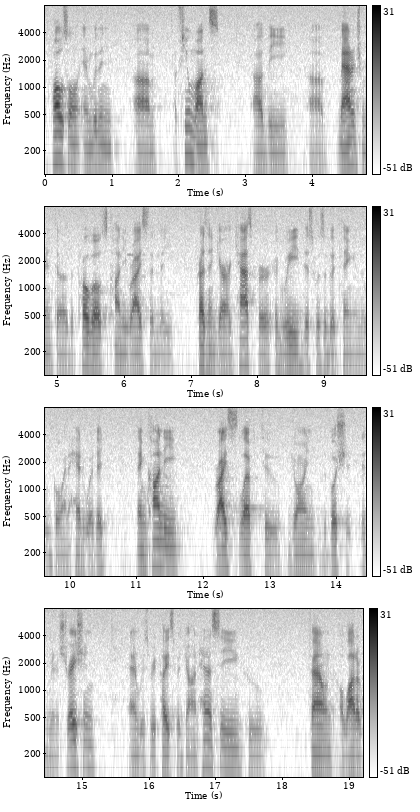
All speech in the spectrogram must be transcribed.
proposal, and within um, a few months, uh, the uh, management, uh, the provost, Condi Rice, and the president, Gerhard Casper, agreed this was a good thing and they were going ahead with it. Then Condi Rice left to join the Bush administration and was replaced by John Hennessy, who found a lot of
